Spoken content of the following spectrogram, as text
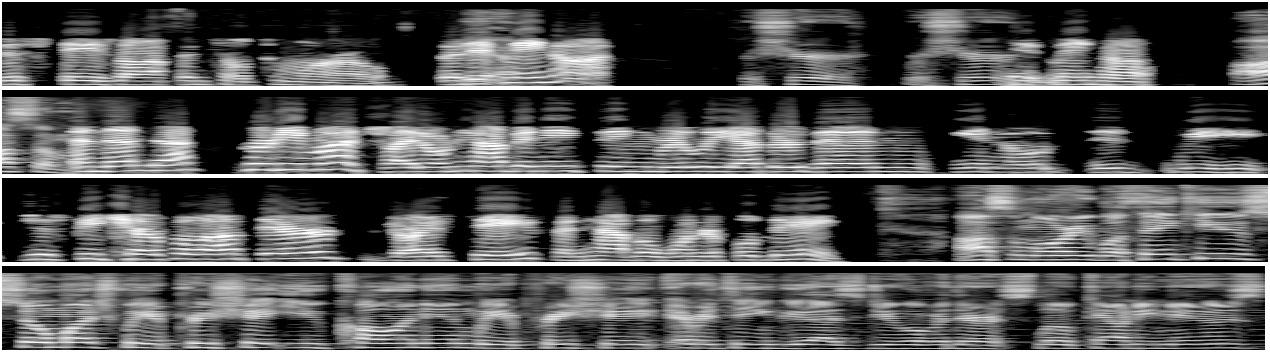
just stays off until tomorrow. But Yeah. it may not. for sure, for sure. It may not. awesome. And then that's pretty much. I don't have anything really other than you know it, we just be careful out there, drive safe, and have a wonderful day. Awesome, Lori. Well, thank you so much. We appreciate you calling in. We appreciate everything you guys do over there at SLO County News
